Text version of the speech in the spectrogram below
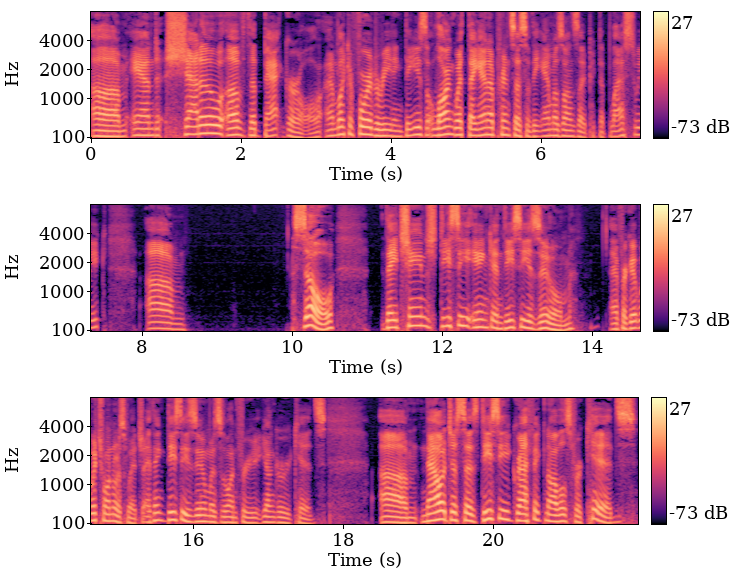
um, and Shadow of the Batgirl. I'm looking forward to reading these along with Diana, Princess of the Amazons, I picked up last week. Um, so they changed DC Ink and DC Zoom. I forget which one was which. I think DC Zoom was the one for younger kids. Um, now it just says DC graphic novels for kids,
